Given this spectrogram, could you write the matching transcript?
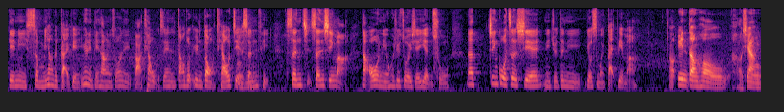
给你什么样的改变？因为你平常你说你把跳舞这件事当做运动，调节身体、身身心嘛。那偶尔你也会去做一些演出。那经过这些，你觉得你有什么改变吗？哦，运动后好像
